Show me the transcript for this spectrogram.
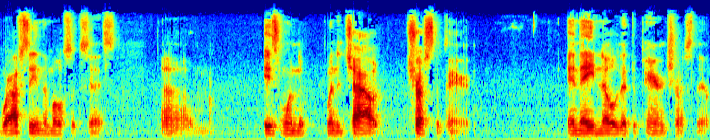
where I've seen the most success um, is when the when the child trusts the parent, and they know that the parent trusts them.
